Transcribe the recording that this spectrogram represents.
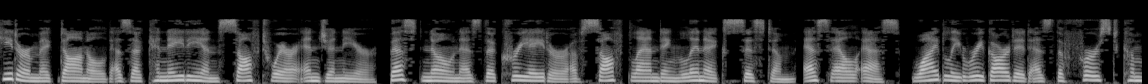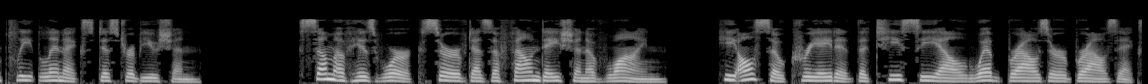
Peter MacDonald is a Canadian software engineer, best known as the creator of Softlanding Linux System (SLS), widely regarded as the first complete Linux distribution. Some of his work served as a foundation of Wine. He also created the TCL web browser BrowseX,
